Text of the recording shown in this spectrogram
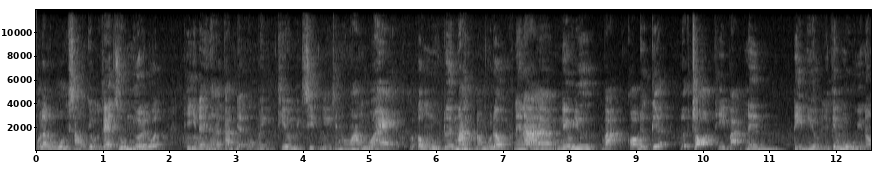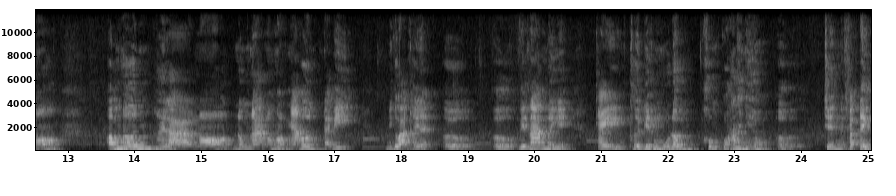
mỗi lần uống xong kiểu rét run người luôn. Thì đấy là cái cảm nhận của mình khi mà mình xịt những cái nước hoa mùa hè có tông mùi tươi mát vào mùa đông. Nên là nếu như bạn có điều kiện lựa chọn thì bạn nên tìm hiểu những cái mùi nó ấm hơn hay là nó nồng nàn, nó ngọt ngào hơn. Tại vì như các bạn thấy đấy, ở ở Việt Nam mình ấy, cái thời tiết mùa đông không quá là nhiều ở trên các tỉnh.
